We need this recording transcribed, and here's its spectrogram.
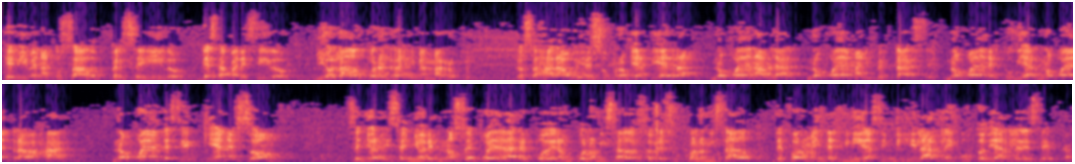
que viven acosados, perseguidos, desaparecidos, violados por el régimen marroquí. Los saharauis en su propia tierra no pueden hablar, no pueden manifestarse, no pueden estudiar, no pueden trabajar, no pueden decir quiénes son, Señoras y señores, no se puede dar el poder a un colonizador sobre sus colonizados de forma indefinida sin vigilarle y custodiarle de cerca.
